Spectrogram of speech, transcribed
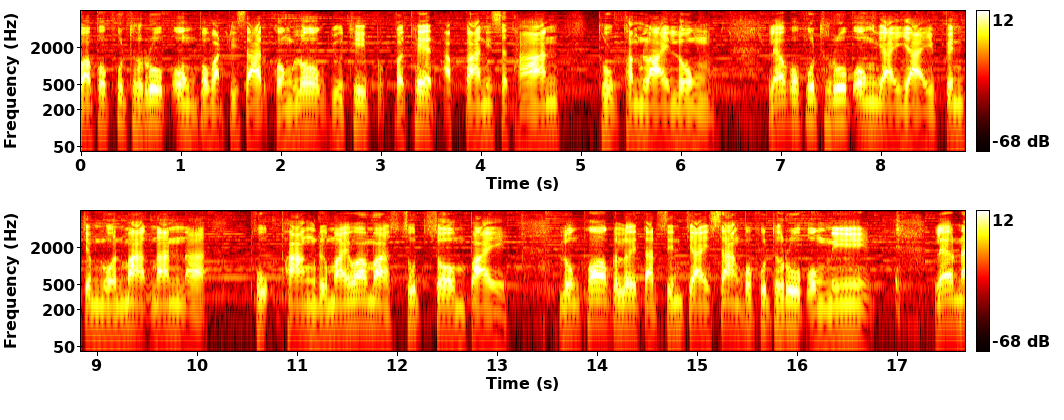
ว่าพระพุทธรูปองค์ประวัติศาสตร์ของโลกอยู่ที่ประเทศอัฟกานิสถานถูกทำลายลง แล้วพระพุทธรูปองค์ใหญ่ ๆ เป็นจำนวนมากนั้นผุพังหรือหมายว่าว่าสุดโทมไป หลวงพ่อก็เลยตัดสินใจสร้างพระพุทธรูปองค์นี้ แล้วใน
